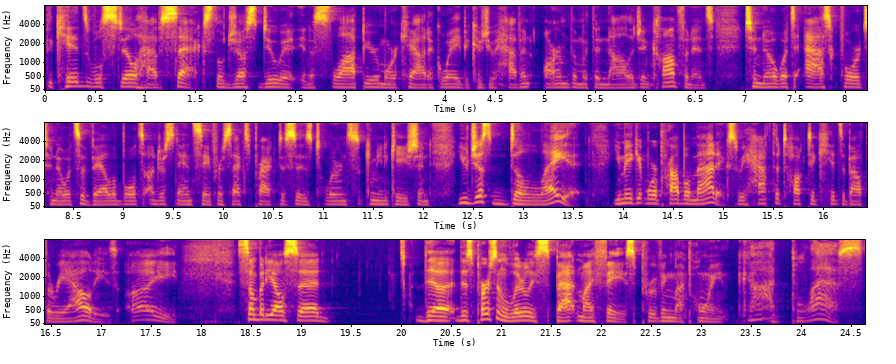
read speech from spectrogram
the kids will still have sex. They'll just do it in a sloppier, more chaotic way because you haven't armed them with the knowledge and confidence to know what to ask for, to know what's available, to understand safer sex practices, to learn communication. You just delay it. You make it more problematic. So we have to talk to kids about the realities. Somebody else said, the this person literally spat in my face, proving my point. God bless.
